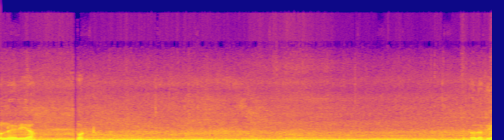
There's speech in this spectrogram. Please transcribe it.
অন্য এরিয়া কোর্ট হলো কি?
